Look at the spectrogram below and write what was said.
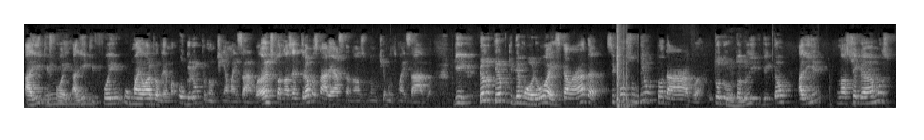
Aí que foi, hum. ali que foi o maior problema. O grupo não tinha mais água. Antes, quando nós entramos na aresta, nós não tínhamos mais água. Porque pelo tempo que demorou a escalada, se consumiu toda a água, todo, uhum. todo o líquido. Então, ali nós chegamos,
